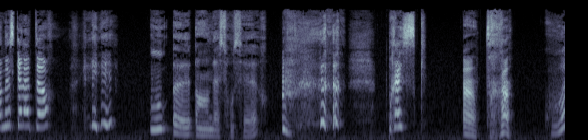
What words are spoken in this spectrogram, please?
un escalator Ou euh, un ascenseur? Presque un train. Quoi?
